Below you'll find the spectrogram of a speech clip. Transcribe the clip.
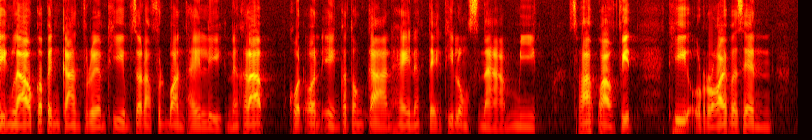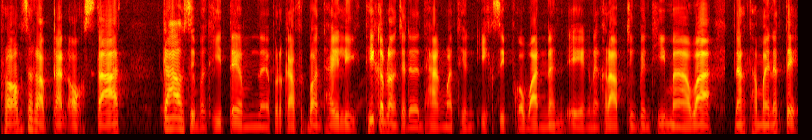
ริง ๆ แล้วก็เป็นการเตรียมทีมสำหรับฟุตบอลไทยลีกนะครับ โค้ชอ้นเองก็ต้องการให้นักเตะที่ลงสนามมีสภาพความฟิตที่ 100%พร้อมสำหรับการออกสตาร์ท 90นาทีเต็มในโปรแกรมฟุตบอลไทยลีกที่กำลังจะเดินทางมาถึงอีก 10 กว่าวันนั่นเองนะครับจึงเป็นที่มาว่านักทำไมนักเตะ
